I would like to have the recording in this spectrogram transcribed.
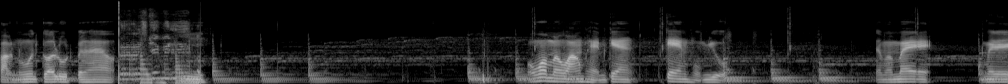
ฝั่งนู้นตัวหลุดไปแล้วนี่ผมว่ามันวางแผนแกงแกงผมอยู่ แต่มันไม่ไม่ได้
